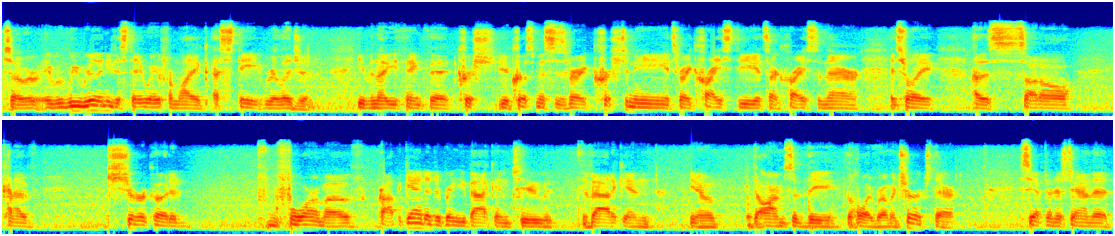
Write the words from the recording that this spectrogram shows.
So it, we really need to stay away from like a state religion. Even though you think that Christ, Christmas is very Christiany, it's very Christy, it's our Christ in there. It's really a subtle kind of sugar-coated form of propaganda to bring you back into the Vatican, you know, the arms of the, the Holy Roman Church there. So you have to understand that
